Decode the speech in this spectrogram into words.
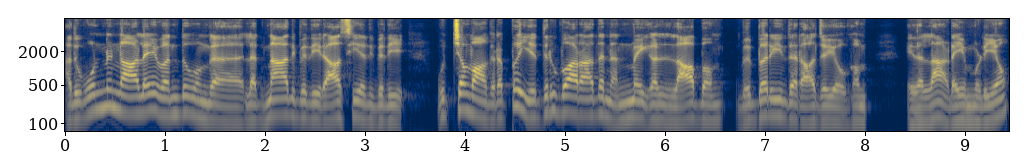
அது ஒன்று நாளே வந்து உங்கள் லக்னாதிபதி ராசி அதிபதி உச்சமாகிறப்ப எதிர்பாராத நன்மைகள் லாபம் விபரீத ராஜயோகம் இதெல்லாம் அடைய முடியும்.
